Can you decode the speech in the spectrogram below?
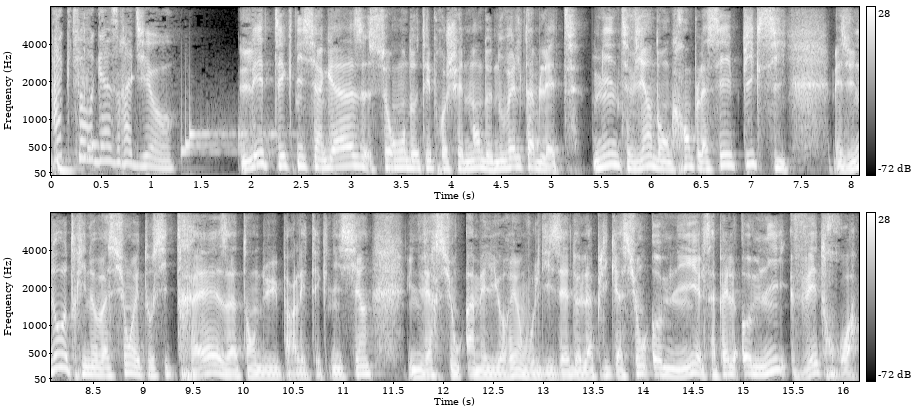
Act for Gaz Radio. Les techniciens gaz seront dotés prochainement de nouvelles tablettes. Mint vient donc remplacer Pixie. Mais une autre innovation est aussi très attendue par les techniciens. Une version améliorée, on vous le disait, de l'application Omni. Elle s'appelle Omni V3.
